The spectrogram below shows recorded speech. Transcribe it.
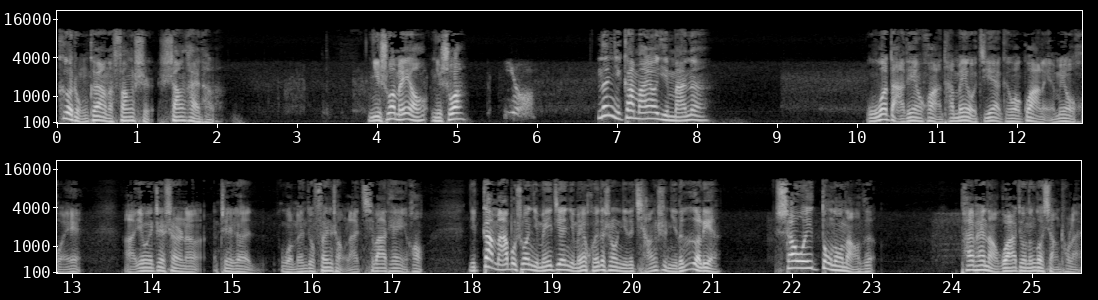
各种各样的方式伤害他了。你说没有？你说有。那你干嘛要隐瞒呢？我打电话他没有接，给我挂了也没有回，啊，因为这事儿呢，这个我们就分手了。七八天以后，你干嘛不说？你没接，你没回的时候，你的强势，你的恶劣，稍微动动脑子。拍拍脑瓜就能够想出来，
